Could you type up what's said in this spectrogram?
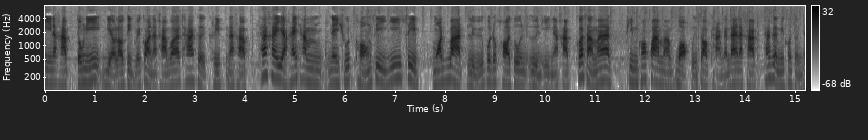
นี้นะครับ ตรงนี้เดี๋ยวเราติดไว้ก่อนนะครับ ว่าถ้าเกิดคลิปนะครับ ถ้าใครอยากให้ทำในชุดของ 420 มอสบัตหรือโปรโตคอลตัวอื่นๆอีกนะครับ ก็สามารถ พิมพ์ข้อความมาบอกหรือสอบถามกันได้นะครับ ถ้าเกิดมีคนสนใจ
